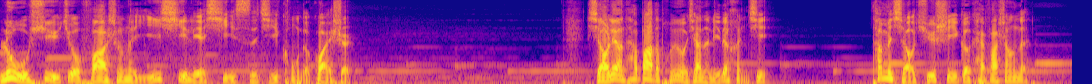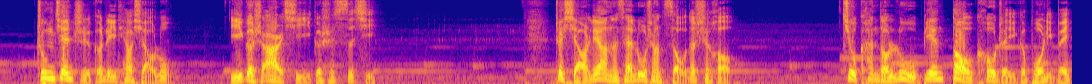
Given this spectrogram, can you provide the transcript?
陆续就发生了一系列细思极恐的怪事儿。小亮他爸的朋友家呢离得很近，他们小区是一个开发商的，中间只隔着一条小路，一个是二期，一个是四期。这小亮呢在路上走的时候，就看到路边倒扣着一个玻璃杯，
